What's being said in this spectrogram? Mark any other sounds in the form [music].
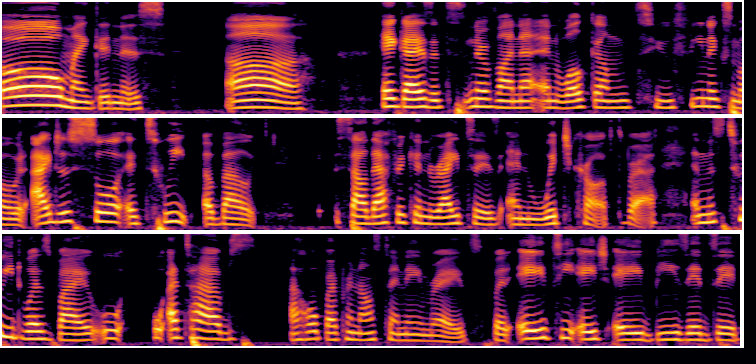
Oh my goodness. Ah. Hey guys, it's Nirvana and welcome to Phoenix Mode. I just saw a tweet about South African writers and witchcraft, bruh. And this tweet was by U- Atabs. I hope I pronounced her name right. But A T H A B Z Z.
